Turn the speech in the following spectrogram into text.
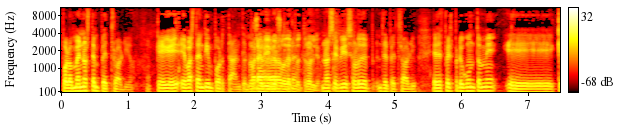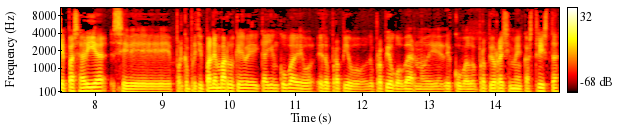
polo menos ten petróleo, que é bastante importante. Non para, se vive só de petróleo. Non se vive só de, de petróleo. E despois pregúntome eh, que pasaría se... Porque o principal embargo que, que hai en en Cuba é, é do propio do propio goberno de, de Cuba, do propio réxime castrista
